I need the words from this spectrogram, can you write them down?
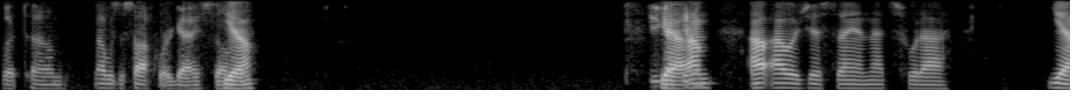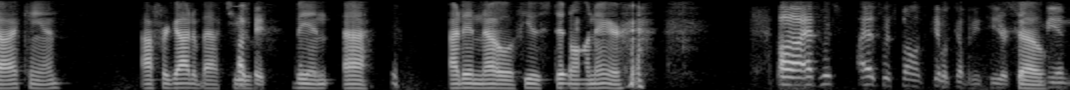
but um, I was a software guy, so yeah. Yeah, hear me? um, I I was just saying that's what I. Yeah, I can. I forgot about you Okay. being. uh I didn't know if you was still on air. Uh, I had switched. I had switched phones, cable companies here. So- me in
